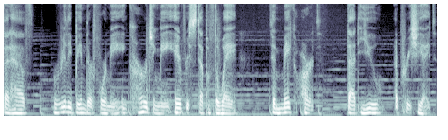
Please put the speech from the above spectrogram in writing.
that have really been there for me, encouraging me every step of the way to make art that you appreciate.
